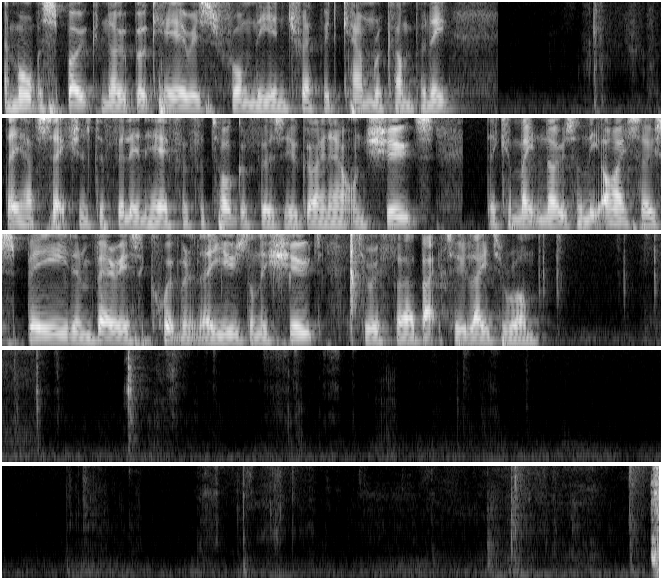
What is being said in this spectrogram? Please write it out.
A more bespoke notebook here is from the Intrepid Camera Company. They have sections to fill in here for photographers who are going out on shoots they can make notes on the ISO speed and various equipment that they used on the shoot to refer back to later on.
